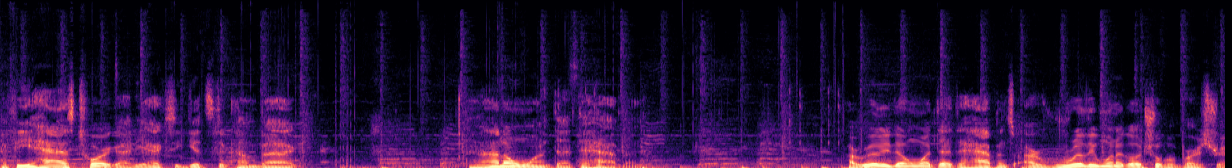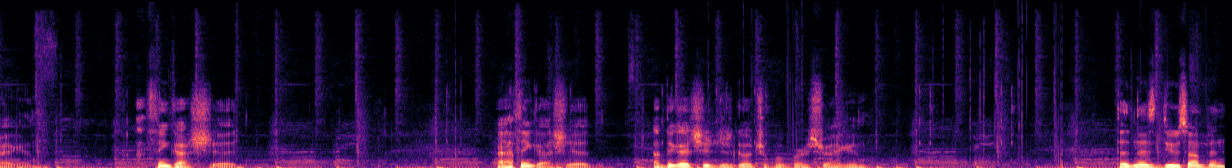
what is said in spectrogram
If he has Torghast, he actually gets to come back. And I don't want that to happen. I really don't want that to happen. So I really want to go triple burst dragon. I think I should. I think I should. I think I should just go triple burst dragon. Doesn't this do something?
